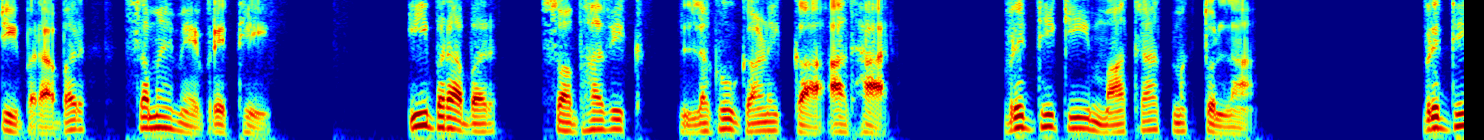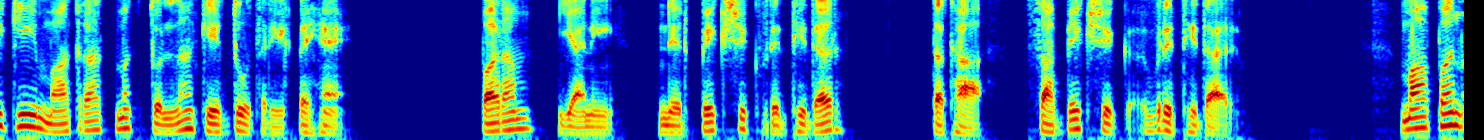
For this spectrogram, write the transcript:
T बराबर समय में वृद्धि E बराबर स्वाभाविक लघुगणिक का आधार। वृद्धि की मात्रात्मक तुलना। वृद्धि की मात्रात्मक तुलना के दो तरीके हैं। परम यानी निरपेक्षिक वृद्धि दर तथा सापेक्षिक वृद्धि दर। मापन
